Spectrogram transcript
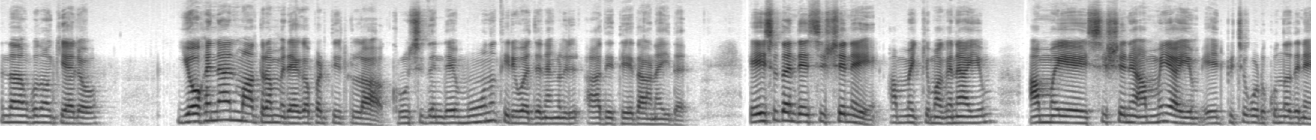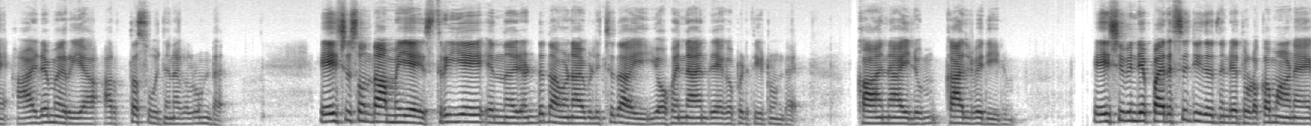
എന്താ നമുക്ക് നോക്കിയാലോ? യോഹന്നാൻ മാത്രം രേഖപ്പെടുത്തിയിട്ടുള്ള ക്രൂശിതന്റെ മൂന്ന് തിരുവചനങ്ങളിൽ ആദ്യത്തേതാണ് ഇത്. യേശു തന്റെ ശിഷ്യനെ അമ്മയ്ക്ക് മകനായും അമ്മയെ ശിഷ്യന് അമ്മയായും ഏൽപ്പിച്ചു കൊടുക്കുന്നതിന് ആഴമേറിയ അർത്ഥസൂചനകളുണ്ട്. യേശു സ്വന്തം അമ്മയെ സ്ത്രീയെ എന്ന് രണ്ട് തവണ വിളിച്ചതായി യോഹന്നാൻ രേഖപ്പെടുത്തിയിട്ടുണ്ട്. കാനായിലും കാൽവരിയിലും. യേശുവിന്റെ പരസ്യ ജീവിതത്തിന്റെ തുടക്കമാണ്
